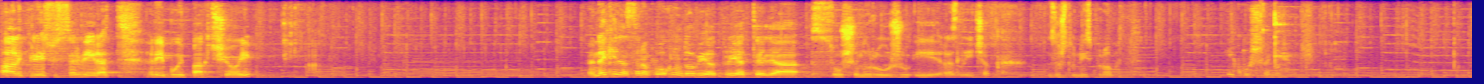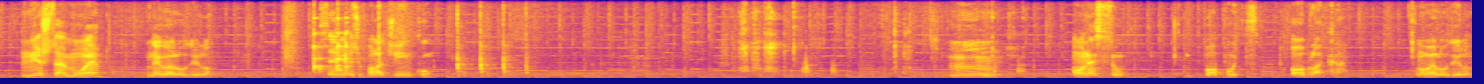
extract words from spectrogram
ali prije ću servirat ribu i pak čoj. Neki dan sam na poklon dobio od prijatelja sušenu ružu i različak. Zašto ne isprobati? I kušanje. Nije šta je moje, nego je ludilo. Servirat ću palačinku. Mmm, one su poput oblaka. Ovo je ludilo.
